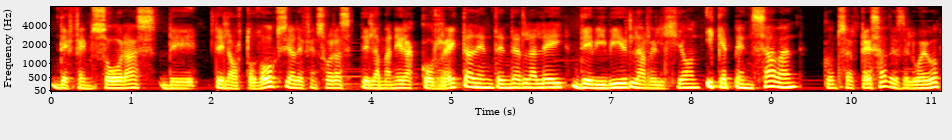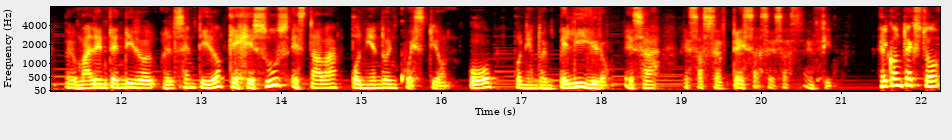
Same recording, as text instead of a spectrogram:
defensoras de, la ortodoxia, defensoras de la manera correcta de entender la ley, de vivir la religión y que pensaban con certeza, desde luego, pero mal entendido el sentido, que Jesús estaba poniendo en cuestión o poniendo en peligro esa, esas certezas, esas, en fin. El contexto,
